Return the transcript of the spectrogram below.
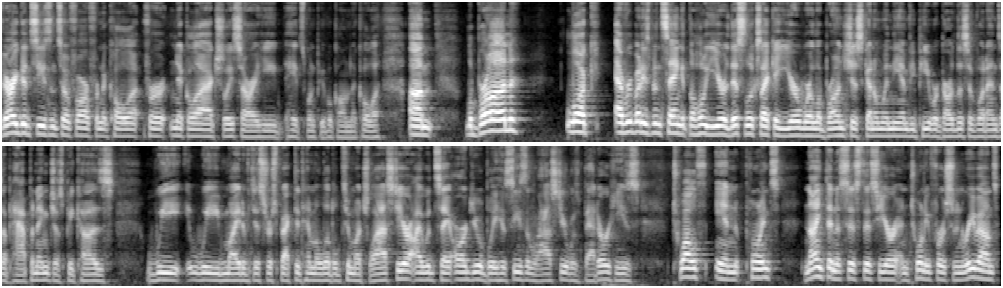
Very good season so far for Nicola. For Nicola, actually, sorry, he hates when people call him Nicola. Um, LeBron, look, everybody's been saying it the whole year. This looks like a year where LeBron's just going to win the MVP regardless of what ends up happening, just because we we might have disrespected him a little too much last year. I would say arguably his season last year was better. He's 12th in points, 9th in assists this year, and 21st in rebounds.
